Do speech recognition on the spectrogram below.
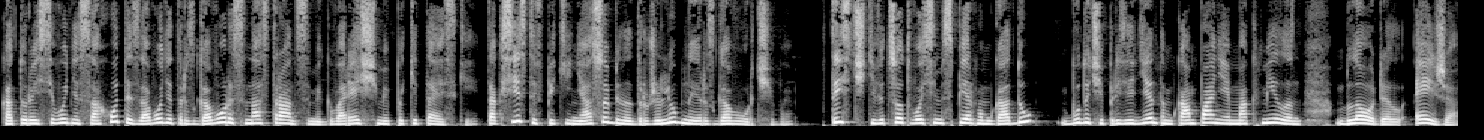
которые сегодня с охотой заводят разговоры с иностранцами, говорящими по-китайски. Таксисты в Пекине особенно дружелюбные и разговорчивые. В 1981 году Будучи президентом компании Macmillan Bloedel Asia,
